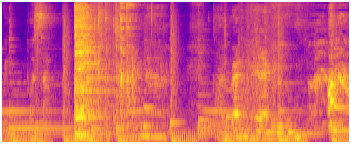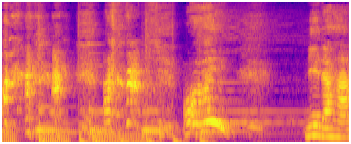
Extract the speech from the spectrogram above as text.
เป็นอุปสรรคนะถ่ายแว่นแพงลืมโอ้ยนี่นะคะ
